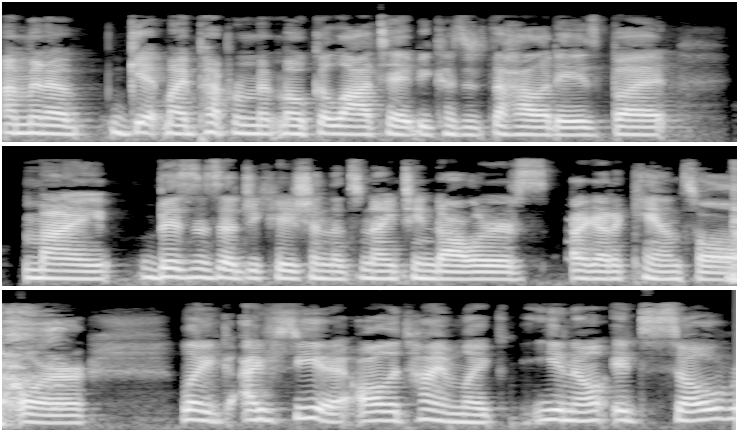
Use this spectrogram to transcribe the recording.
I'm going to get my peppermint mocha latte because it's the holidays, but my business education that's $19 I got to cancel or like I see it all the time like you know it's so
